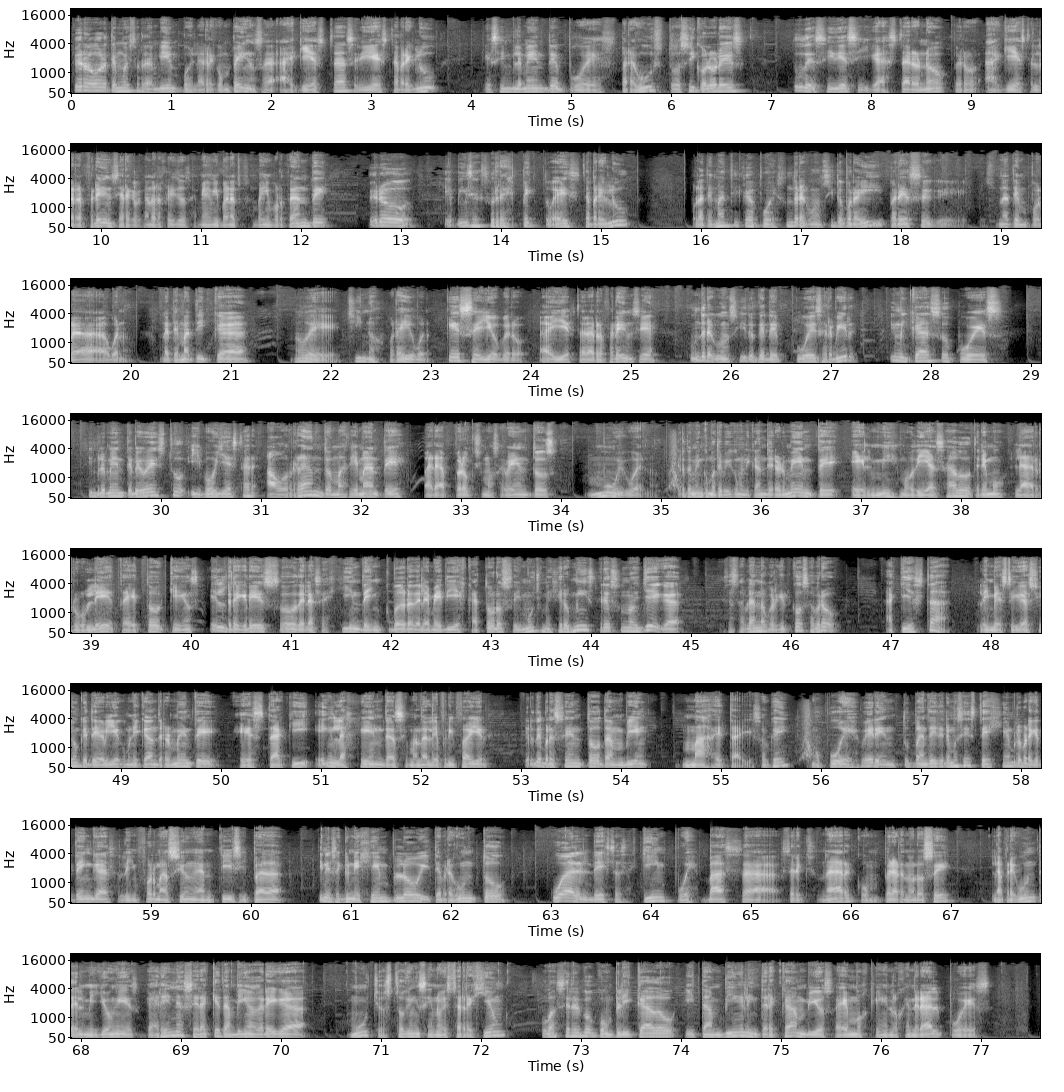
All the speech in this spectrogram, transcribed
Pero ahora te muestro también pues la recompensa. Aquí está, sería esta glue que simplemente pues para gustos y colores tú decides si gastar o no, pero aquí está la referencia, recalcando los créditos también mi pana, es muy importante. Pero, ¿qué piensas tú respecto a esta glue? Por la temática, pues un dragoncito por ahí, parece que es una temporada, bueno, una temática, ¿no? De chinos por ahí, bueno, qué sé yo, pero ahí está la referencia. Un dragoncito que te puede servir. En mi caso, pues Simplemente veo esto y voy a estar ahorrando más diamantes para próximos eventos muy buenos. Pero también como te vi comunicando anteriormente, el mismo día sábado tenemos la ruleta de tokens, el regreso de las skins de incubadora de la M1014 y muchos me dijeron, mister, eso no llega. Estás hablando cualquier cosa, bro. Aquí está. La investigación que te había comunicado anteriormente está aquí en la agenda semanal de Free Fire. Yo te presento también más detalles, ¿ok? Como puedes ver en tu pantalla tenemos este ejemplo para que tengas la información anticipada. Tienes aquí un ejemplo y te pregunto cuál de estas skins pues vas a seleccionar, comprar, no lo sé. La pregunta del millón es, ¿Garena será que también agrega muchos tokens en nuestra región? ¿O va a ser algo complicado? Y también el intercambio, sabemos que en lo general pues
